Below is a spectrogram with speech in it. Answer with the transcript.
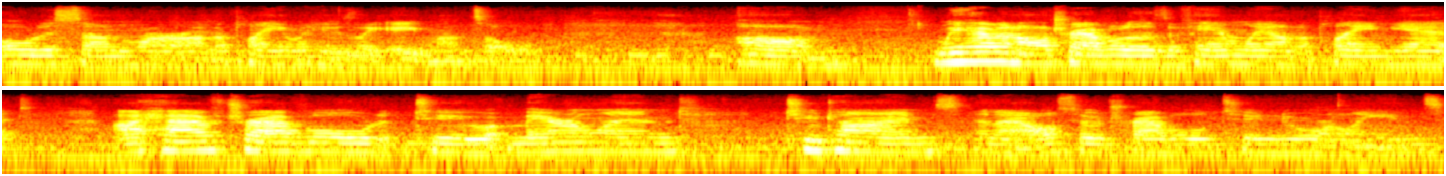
oldest son were on a plane when he was like 8 months old. Um, we haven't all traveled as a family on a plane yet. I have traveled to Maryland two times and I also traveled to New Orleans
